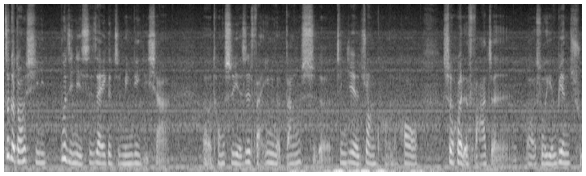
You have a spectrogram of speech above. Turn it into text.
这个东西不仅仅是在一个殖民地底下，呃，同时也是反映了当时的经济的状况，然后社会的发展，呃，所演变出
